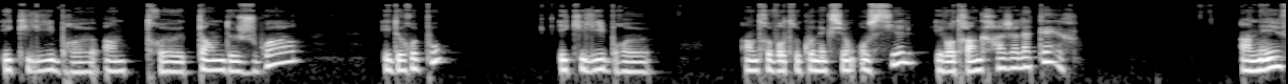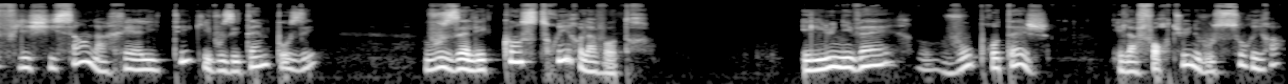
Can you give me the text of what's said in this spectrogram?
équilibre entre temps de joie et de repos, équilibre entre votre connexion au ciel et votre ancrage à la terre. En infléchissant la réalité qui vous est imposée, vous allez construire la vôtre. Et l'univers vous protège et la fortune vous sourira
